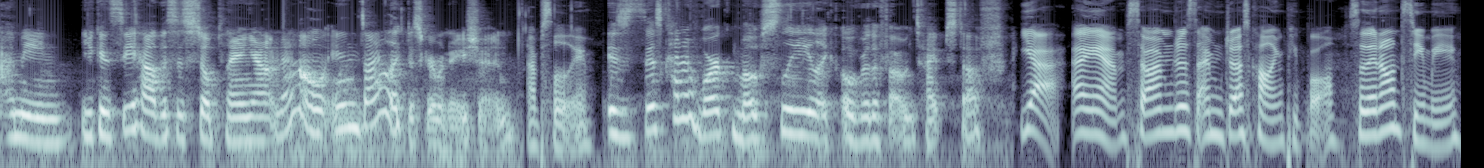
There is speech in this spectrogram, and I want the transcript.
I mean, you can see how this is still playing out now in dialect discrimination. Absolutely. Is this kind of work mostly like over the phone type stuff? Yeah, I am. So I'm just I'm just calling people, so they don't see me.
